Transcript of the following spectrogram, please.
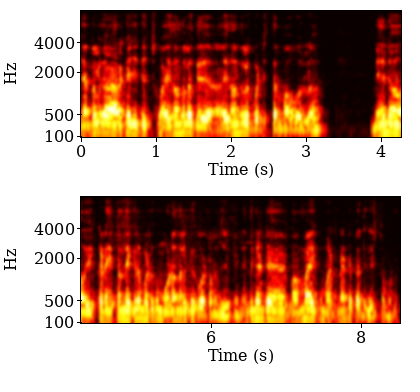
జనరల్గా అర కేజీ తెచ్చుకో ఐదు వందలకు ఐదు వందలకు కొట్టిస్తారు మా ఊర్లో. నేను ఇక్కడ ఇతని దగ్గర మటుకు మూడు వందలకే కొట్టమని చెప్పాను. ఎందుకంటే మా అమ్మాయికి మటన్ అంటే పెద్దగా ఇష్టం ఉండదు.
